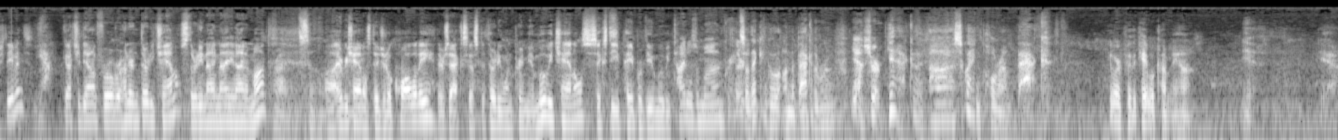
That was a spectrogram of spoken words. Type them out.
Stevens? Yeah. Got you down for over 130 channels, $39.99 a month. Right. So. Uh, every channel's digital quality. There's access to 31 premium movie channels, 60 pay-per-view movie titles a month. Great. There- So that can go on the back of the roof? yeah, sure. Yeah, good. Uh, so go ahead and pull around back. You work for the cable company, huh? Yeah. Yeah.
